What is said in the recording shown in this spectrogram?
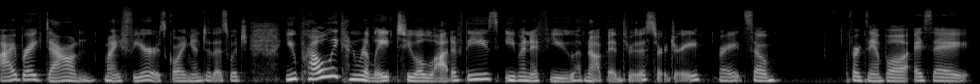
I break down my fears going into this, which you probably can relate to a lot of these, even if you have not been through this surgery, right? So, for example, I say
